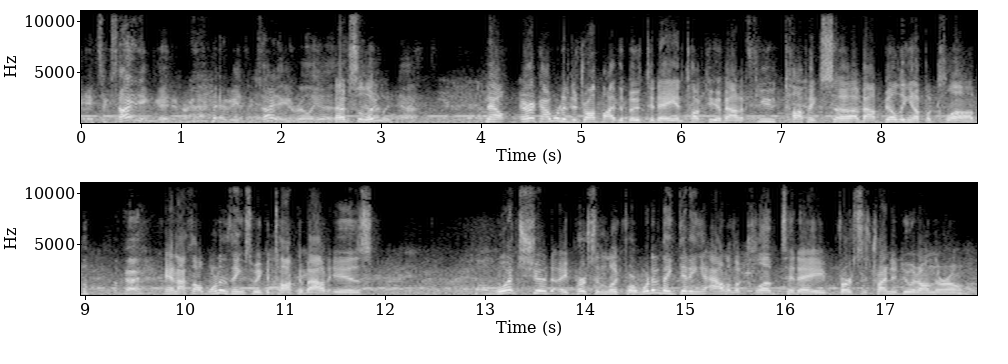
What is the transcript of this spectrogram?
It's exciting. It, I mean, it's exciting. It really is. Absolutely. Yeah. Now, Eric, I wanted to drop by the booth today and talk to you about a few topics uh, about building up a club. Okay. And I thought one of the things we could talk about is what should a person look for? What are they getting out of a club today versus trying to do it on their own?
